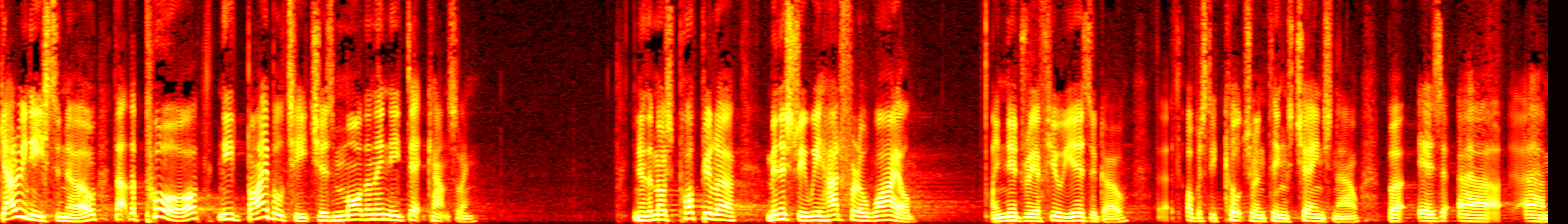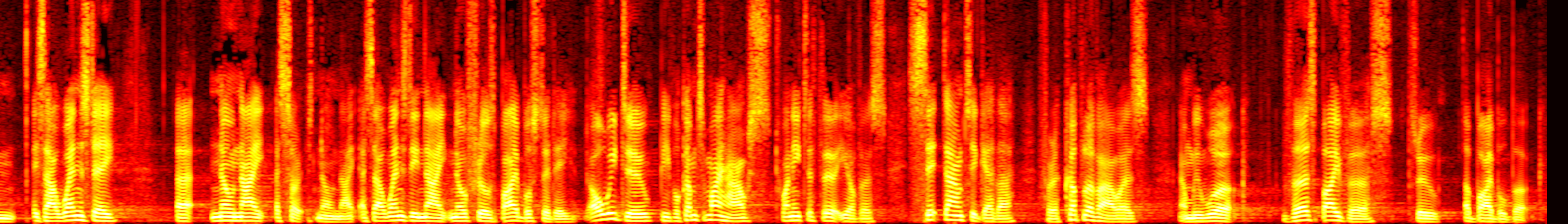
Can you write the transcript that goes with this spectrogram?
Gary needs to know that the poor need Bible teachers more than they need debt counseling. You know, the most popular ministry we had for a while in Niddrie a few years ago, obviously culture and things change now, but is, uh, um, is our Wednesday uh, no night, uh, sorry, no night, it's our Wednesday night no frills Bible study. All we do, people come to my house, 20 to 30 of us, sit down together for a couple of hours, and we work verse by verse through a Bible book.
